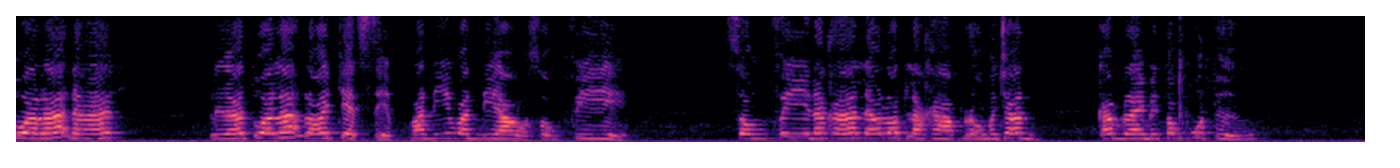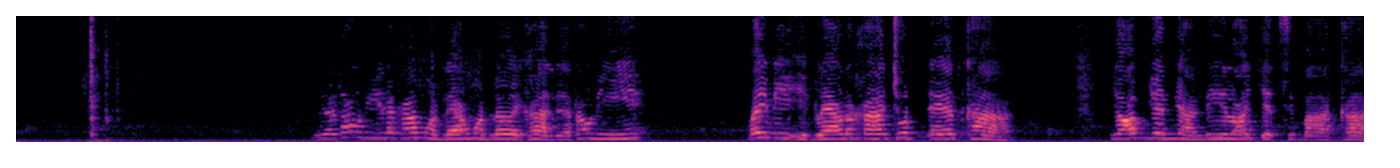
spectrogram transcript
ตัวละนะคะเหลือตัวละร้อยเจ็ดสิบวันนี้วันเดียว ส่งฟรีส่งฟรีนะคะ แล้วลดราคาโปรโมชั่นกำไรไม่ต้องพูดถึง เหลือเท่านี้นะคะ หมดแล้วหมดเลยค่ะ เหลือเท่านี้ ไม่มีอีกแล้วนะคะ ชุดเดทค่ะ ย้อมเย็นอย่างดีร้อยเจ็ดสิบบาทค่ะ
